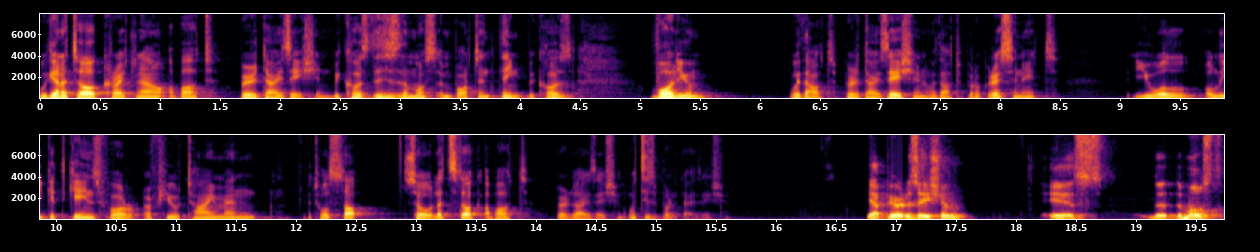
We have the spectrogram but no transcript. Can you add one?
we're gonna talk right now about periodization because this is the most important thing because volume without periodization, without progressing it, you will only get gains for a few time and it will stop. So let's talk about periodization. What is periodization? Yeah, periodization is the, the most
